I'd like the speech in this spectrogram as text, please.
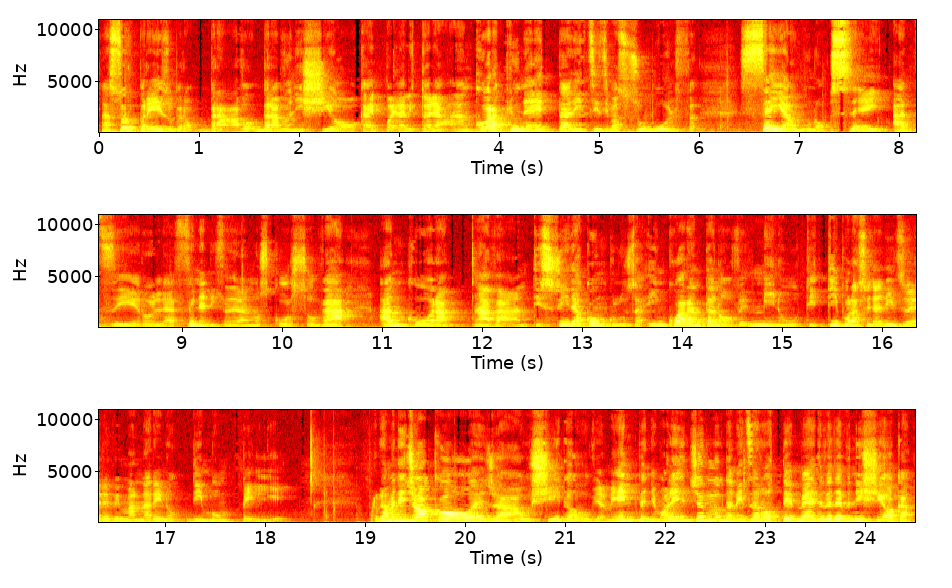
ha sorpreso, però bravo, bravo Nishioka. E poi la vittoria ancora più netta di Tsitsipas su Wolf 6-1, 6-0. Il finalista dell'anno scorso va ancora avanti. Sfida conclusa in 49 minuti, tipo la sfida di Zverev e Mannarino di Montpellier. Il programma di gioco è già uscito, ovviamente, andiamo a leggerlo. Da mezzanotte Medvedev Nishioka,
